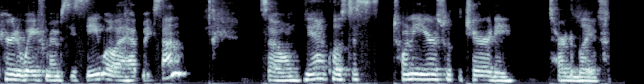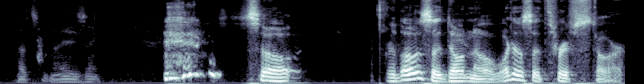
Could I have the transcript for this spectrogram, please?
period away from MCC while I had my son. So, yeah, close to 20 years with the charity. It's hard to believe. That's amazing. so, for those that don't know, what is a thrift store?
